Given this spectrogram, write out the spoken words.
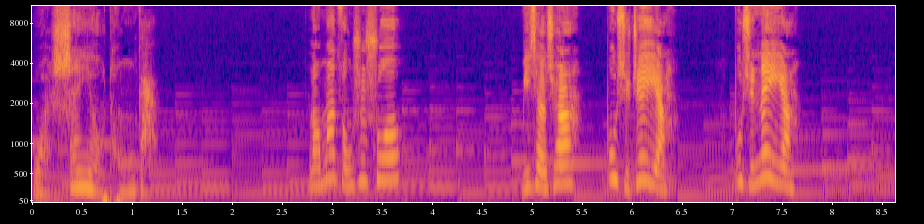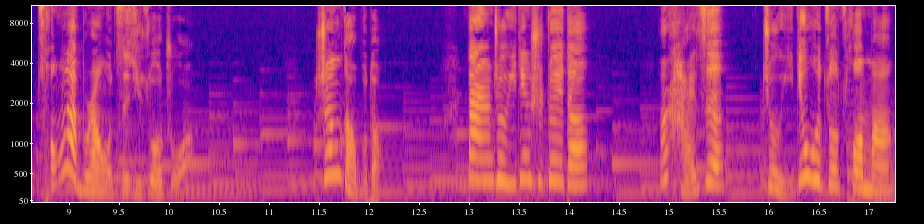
我深有同感。老妈总是说：“米小圈不许这样，不许那样，从来不让我自己做主。”真搞不懂，大人就一定是对的，而孩子就一定会做错吗？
